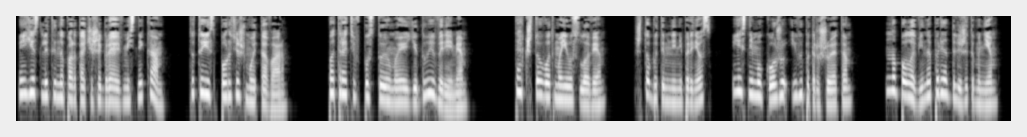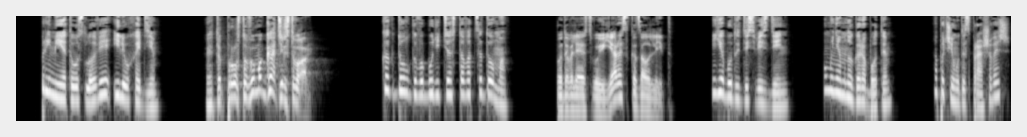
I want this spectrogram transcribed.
Если ты напортачишь, играя в мясника, то ты испортишь мой товар, потратив пустую мою еду и время. Так что вот мои условия. Что бы ты мне ни принес, я сниму кожу и выпотрошу это но половина принадлежит мне. Прими это условие или уходи». «Это просто вымогательство!» «Как долго вы будете оставаться дома?» Подавляя свою ярость, сказал Лид. «Я буду здесь весь день. У меня много работы. А почему ты спрашиваешь?»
